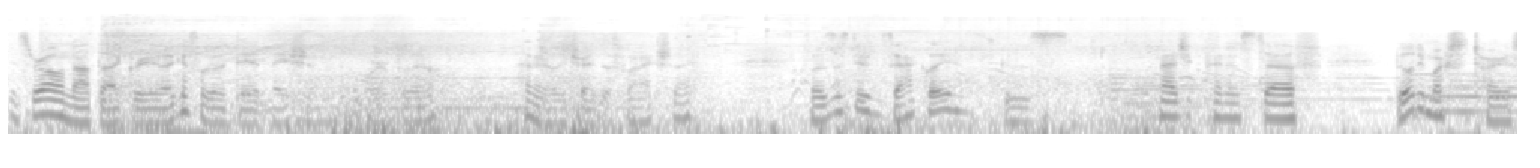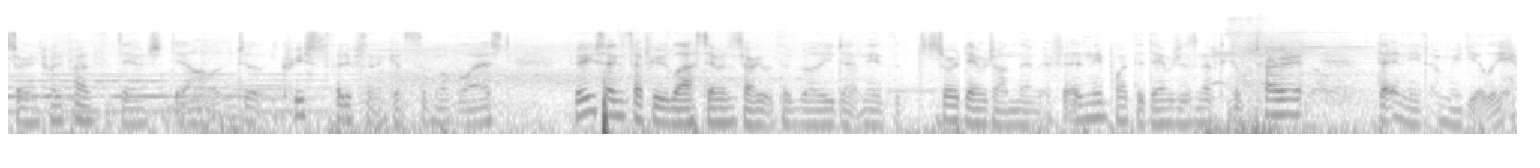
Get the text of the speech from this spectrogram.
These are all not that great. I guess I'll go Detonation Orb Blue. I haven't really tried this one actually. What does this do exactly? Because magic pen and stuff. Ability marks the target starting 25 the damage deal until increased 30% against immobilized. 30 seconds after you last damage the target with the ability, detonate the sword damage on them. If at any point the damage is enough to kill the target, detonate immediately.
